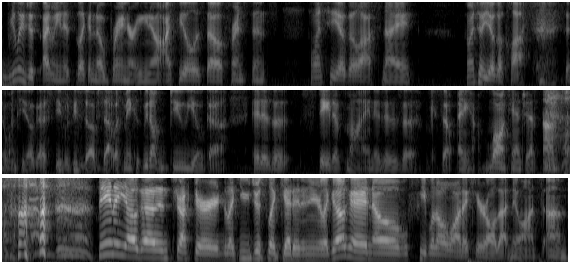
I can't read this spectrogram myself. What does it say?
really just i mean it's like a no-brainer you know i feel as though for instance i went to yoga last night I went to a yoga class. so I went to yoga. Steve would be so upset with me because we don't do yoga. It is a state of mind. It is a okay, so anyhow, long tangent. Um, being a yoga instructor, like you just like get it and you're like, okay, no, people don't want to hear all that nuance. Um,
